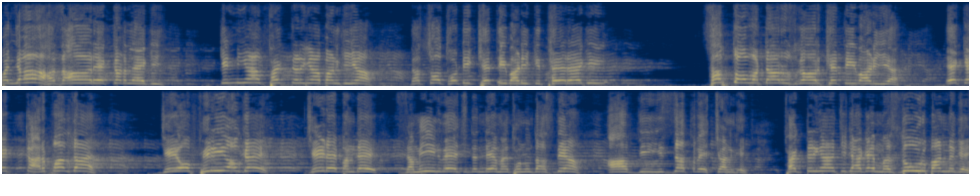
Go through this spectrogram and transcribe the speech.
50000 ਏਕੜ ਲੈ ਗਈ। ਕਿੰਨੀਆਂ ਫੈਕਟਰੀਆਂ ਬਣ ਗਈਆਂ। ਦੱਸੋ ਤੁਹਾਡੀ ਖੇਤੀਬਾੜੀ ਕਿੱਥੇ ਰਹਿ ਗਈ? ਸਭ ਤੋਂ ਵੱਡਾ ਰੁਜ਼ਗਾਰ ਖੇਤੀਬਾੜੀ ਹੈ। ਇੱਕ ਇੱਕ ਘਰ ਪਲਦਾ ਹੈ। ਜੇ ਉਹ ਫ੍ਰੀ ਹੋ ਗਏ ਜਿਹੜੇ ਬੰਦੇ ਜ਼ਮੀਨ ਵੇਚ ਦਿੰਦੇ ਆ, ਮੈਂ ਤੁਹਾਨੂੰ ਦੱਸ ਦਿਆਂ ਆਪਦੀ ਇੱਜ਼ਤ ਵੇਚਣਗੇ। ਫੈਕਟਰੀਆਂ 'ਚ ਜਾ ਕੇ ਮਜ਼ਦੂਰ ਬਣਨਗੇ।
